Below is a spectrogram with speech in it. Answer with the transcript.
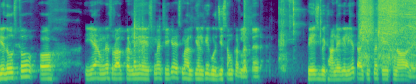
ये दोस्तों ये हमने सुराख कर लिए इसमें, ठीक है? इसमें हल्की हल्की गुर्जिश हम कर लेते हैं, पेज बिठाने के लिए, ताकि इसमें पेज ना अड़े।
